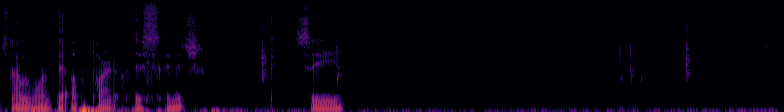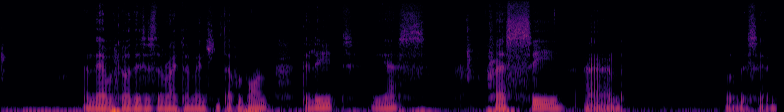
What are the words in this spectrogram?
So now we want the upper part of this image. See. And there we go, this is the right dimensions that we want. Delete, yes. Press C and move this in.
